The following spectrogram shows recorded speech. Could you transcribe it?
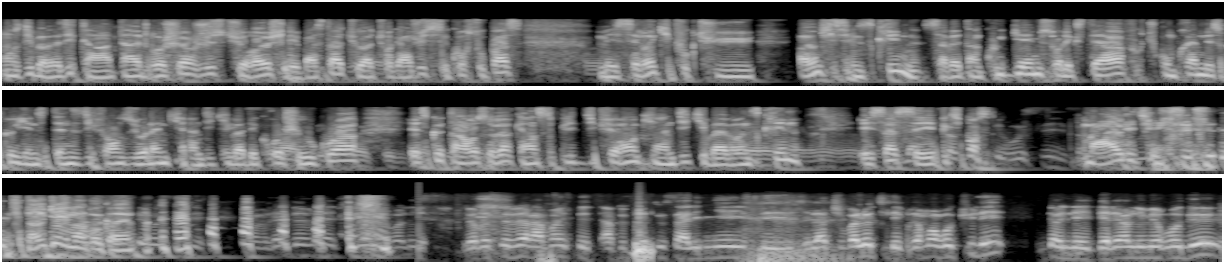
On se dit, bah vas-y, t'es un, un edge rusher, juste tu rush et basta, tu, vois, tu regardes juste ses courses ou passes. Mais c'est vrai qu'il faut que tu, par exemple, si c'est une screen, ça va être un quick game sur l'extérieur. Il faut que tu comprennes est-ce qu'il y a une stance différente du line qui indique qu'il va décrocher ou quoi? Est-ce que tu as un receveur qui a un split différent qui indique qu'il va avoir une screen? Et ça, c'est effectivement. Bah oui, tu es dans le game un peu quand même. Le receveur avant, il était à peu près tous alignés. Et là, tu vois, l'autre, il est vraiment reculé derrière le numéro 2.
